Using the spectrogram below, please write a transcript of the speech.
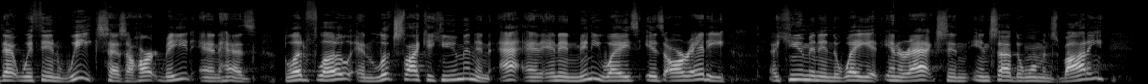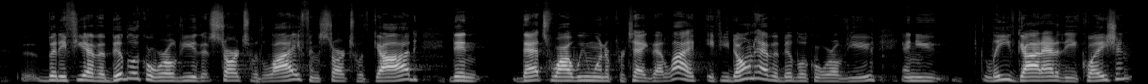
that within weeks has a heartbeat and has blood flow and looks like a human and, and, in many ways is already a human in the way it interacts in, inside the woman's body but if you have a biblical worldview that starts with life and starts with God, then that's why we want to protect that life. If you don't have a biblical worldview and you leave God out of the equation,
